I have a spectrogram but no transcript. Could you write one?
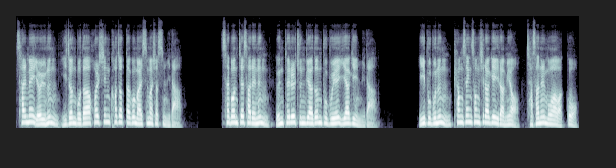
삶의 여유는 이전보다 훨씬 커졌다고 말씀하셨습니다. 세 번째 사례는 은퇴를 준비하던 부부의 이야기입니다. 이 부부는 평생 성실하게 일하며 자산을 모아왔고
